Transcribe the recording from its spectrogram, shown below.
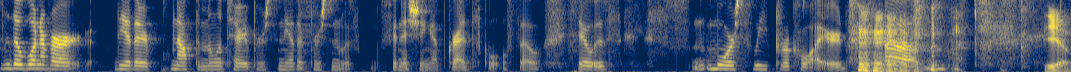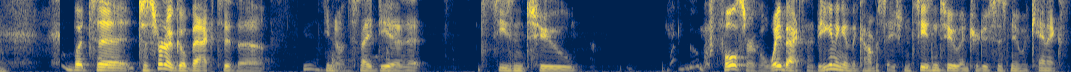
the one of our the other not the military person the other person was finishing up grad school so there was s- more sleep required um, Yeah. but to to sort of go back to the you know this idea that season two full circle way back to the beginning of the conversation season two introduces new mechanics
